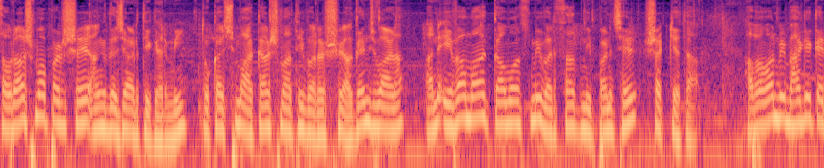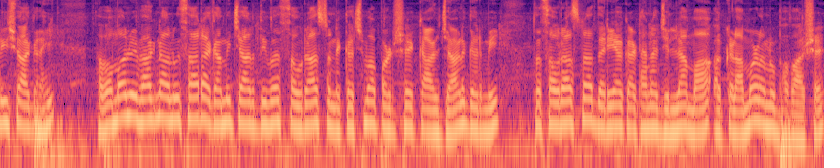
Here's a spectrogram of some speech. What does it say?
સૌરાષ્ટ્રમાં પડશે અંગદજાળતી ગરમી. તો કચ્છમાં આકાશમાંથી વરસશે અગંજવાળા અને એવામાં કમોસમી વરસાદની પણ છે શક્યતા. હવામાન વિભાગે કરી છે આગાહી. હવામાન વિભાગના અનુસાર આગામી ચાર દિવસ સૌરાષ્ટ્ર અને કચ્છમાં પડશે કાળજાળ ગરમી. તો સૌરાષ્ટ્રના દરિયાકાંઠાના જિલ્લામાં અકળામણ અનુભવાશે.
